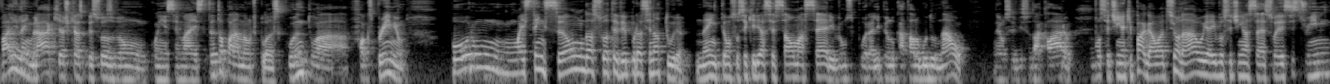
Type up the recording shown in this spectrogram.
Vale lembrar que acho que as pessoas vão conhecer mais tanto a Paramount Plus quanto a Fox Premium por um, uma extensão da sua TV por assinatura, né? Então, se você queria acessar uma série, vamos supor, ali pelo catálogo do Now, né, o serviço da Claro, você tinha que pagar um adicional e aí você tinha acesso a esse streaming.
